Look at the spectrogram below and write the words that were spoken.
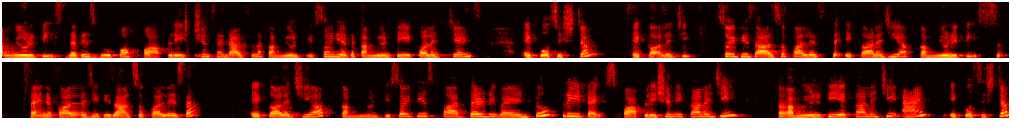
communities, that is group of populations and also the community. So here the community ecology and ecosystem ecology. So it is also called as the ecology of communities. Synecology, it is also called as the ecology of community. So it is further divided into three types, population ecology, community ecology, and ecosystem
